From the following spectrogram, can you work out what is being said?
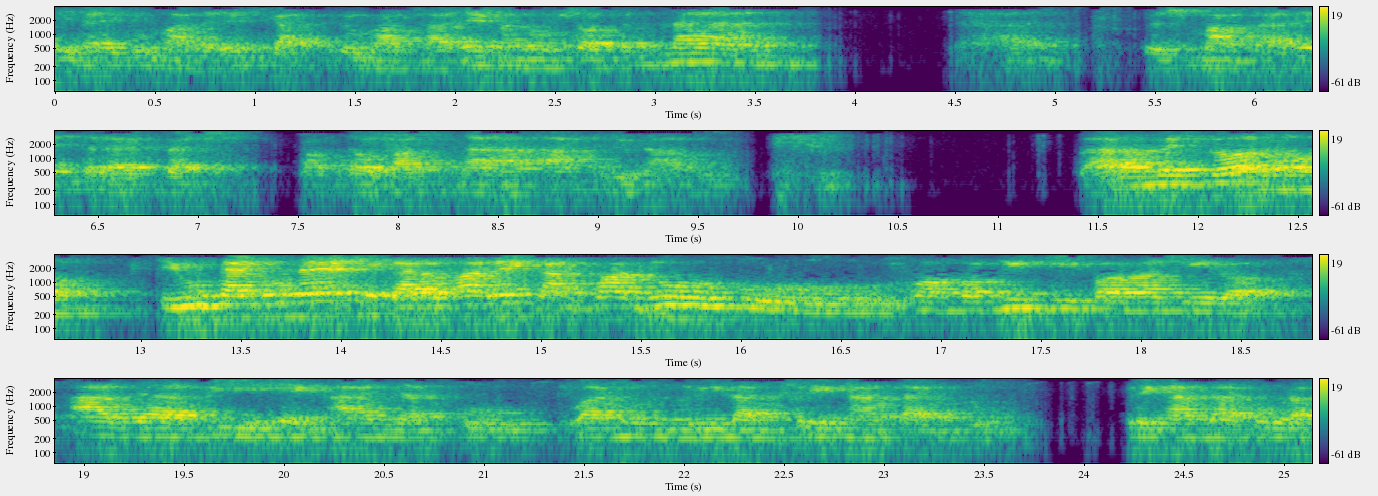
tidak itu malaikat rumah saya manusia tenang terus matanya terakas atau masna ayunahum Barang wis kono diuneng-uneng karo malaikat paduku mongko ngiki para sira azabi ing azabku wa nuzuri lan peringatanku. Peringatanku ora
